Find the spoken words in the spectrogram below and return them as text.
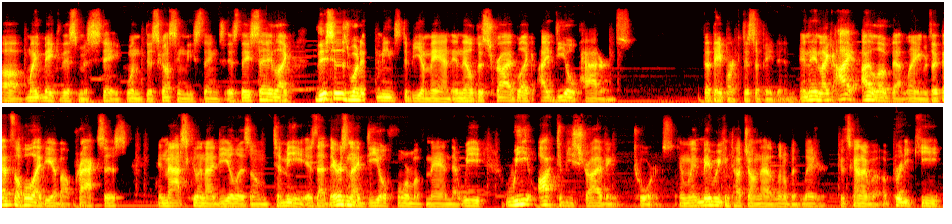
uh, might make this mistake when discussing these things. Is they say like this is what it means to be a man, and they'll describe like ideal patterns that they participate in. And then like I I love that language. Like that's the whole idea about praxis and masculine idealism to me is that there's an ideal form of man that we we ought to be striving towards. And maybe we can touch on that a little bit later. It's kind of a, a pretty key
